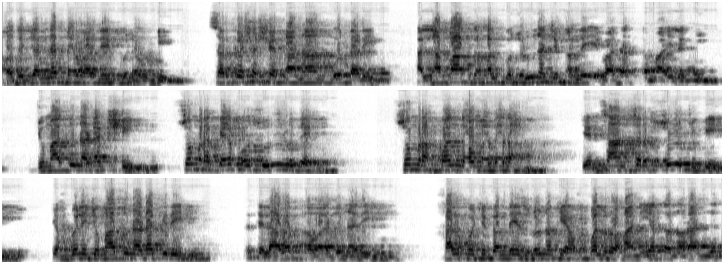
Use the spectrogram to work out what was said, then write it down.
او د جنت دروازې کولو کې سرکش شیطانان او تړي الله پاک د خلکو زړونه چې کوم عبادت کمایل کی جمعاتو نډک شي څومره کیف او سرور ده څومره خوند او مزه ده انسان صرف سوچ چکی چې خپل جمعاتو نډک دي تلاوت اوازونه دي خلکو چې کوم دې زړونو کې خپل روحانيت او نورانيت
